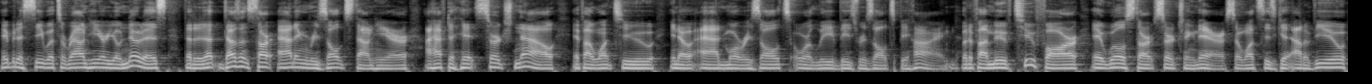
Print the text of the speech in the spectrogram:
maybe to see what's around here, you'll notice that it doesn't start adding results down here. I have to hit search now if I want to, you know, add more results or leave these results behind. But if I move too far, it will start searching there. So once these get out of view,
